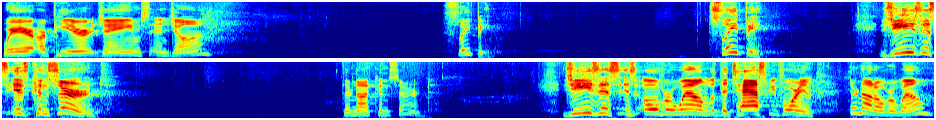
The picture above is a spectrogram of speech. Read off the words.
Where are Peter, James, and John? Sleeping. Sleeping. Jesus is concerned. They're not concerned. Jesus is overwhelmed with the task before him. They're not overwhelmed.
